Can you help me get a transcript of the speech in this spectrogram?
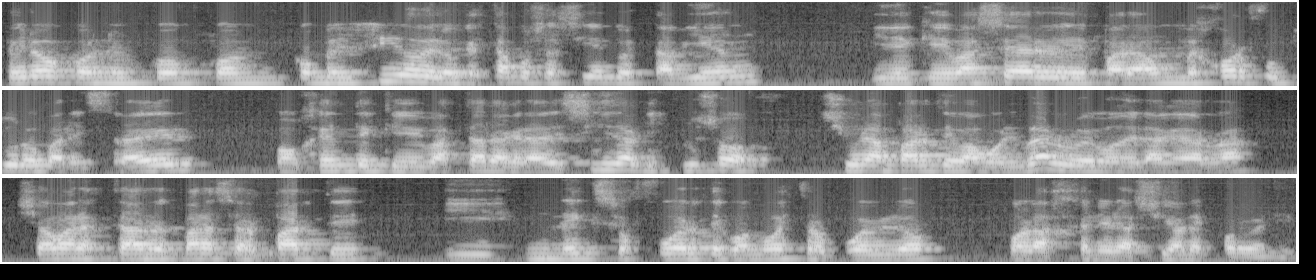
pero con, con, convencido de lo que estamos haciendo está bien y de que va a ser eh, para un mejor futuro para Israel, con gente que va a estar agradecida, que incluso si una parte va a volver luego de la guerra, ya van a estar, van a ser parte y un nexo fuerte con nuestro pueblo por las generaciones por venir.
